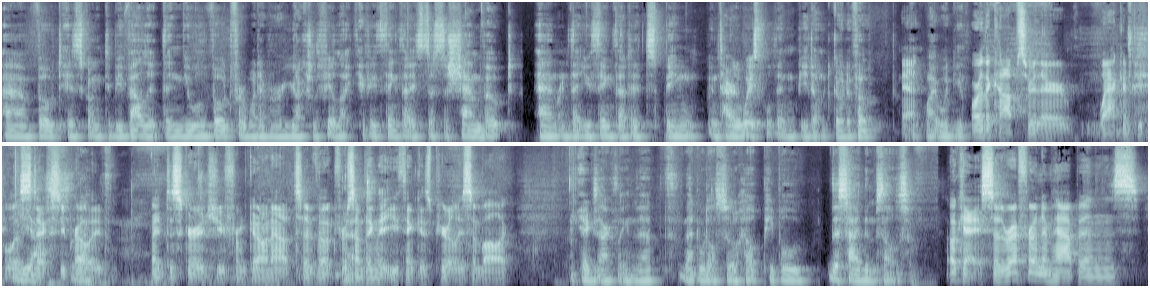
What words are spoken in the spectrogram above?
uh, vote is going to be valid, then you will vote for whatever you actually feel like. If you think that it's just a sham vote and right. that you think that it's being entirely wasteful, then you don't go to vote. Yeah. Why would you? Or the cops are there whacking people with yes, sticks. You probably that, might discourage you from going out to vote for that, something that you think is purely symbolic. Exactly. That that would also help people decide themselves. Okay, so the referendum happens.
